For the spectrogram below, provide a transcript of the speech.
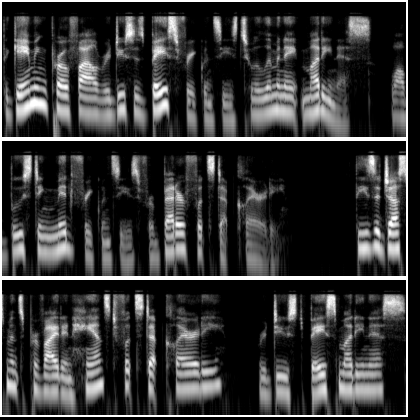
The gaming profile reduces bass frequencies to eliminate muddiness while boosting mid frequencies for better footstep clarity. These adjustments provide enhanced footstep clarity, reduced bass muddiness,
